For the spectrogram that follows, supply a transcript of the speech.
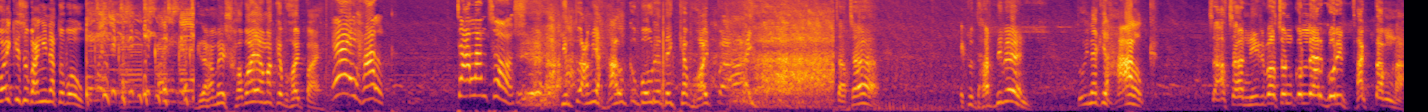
কই কিছু ভাঙি না তো বউ? গ্রামে সবাই আমাকে ভয় পায়। এই হাল্ক চাল আনছস? কিন্তু আমি হালক বউরে দেখা ভয় পাই। চাচা একটু ধার দিবেন? তুই নাকি হাল্ক? চাচা নির্বাচন করলে আর গরিব থাকতাম না।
